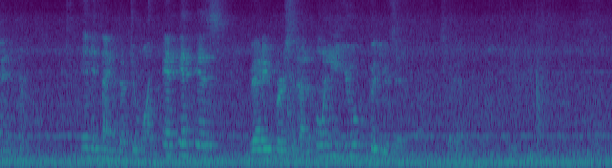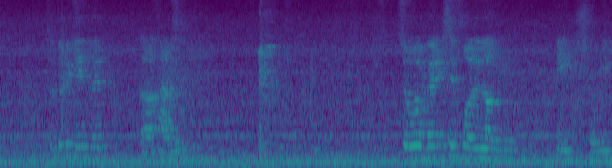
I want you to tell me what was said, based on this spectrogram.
and anytime that you want, and it is very personal. Only you could use it. To begin with, uh, So a very simple login page that we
